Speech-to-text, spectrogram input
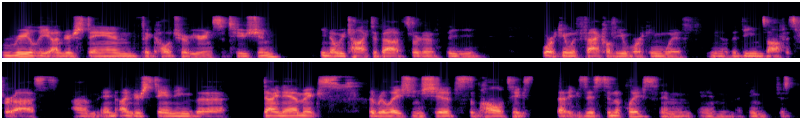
really understand the culture of your institution. You know, we talked about sort of the working with faculty, working with you know the dean's office for us, um, and understanding the dynamics, the relationships, the politics that exist in a place, and and I think just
